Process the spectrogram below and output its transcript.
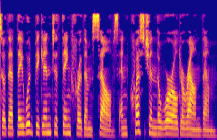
so that they would begin to think for themselves and question the world around them.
